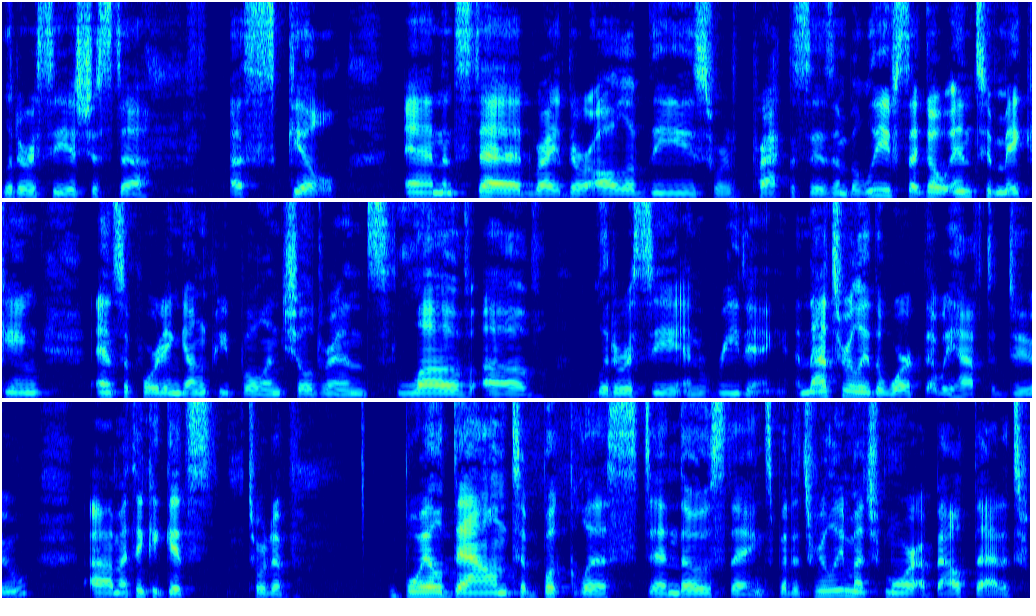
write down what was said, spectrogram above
literacy is just a, a skill. And instead, right, there are all of these sort of practices and beliefs that go into making and supporting young people and children's love of literacy and reading. And that's really the work that we have to do. Um, I think it gets sort of boiled down to book list and those things, but it's really much more about that. It's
